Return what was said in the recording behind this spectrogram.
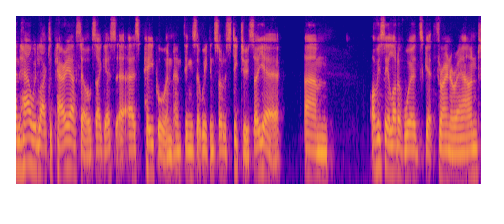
and how we'd like to carry ourselves, I guess, as people and, and things that we can sort of stick to. So, yeah. Um, obviously a lot of words get thrown around,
